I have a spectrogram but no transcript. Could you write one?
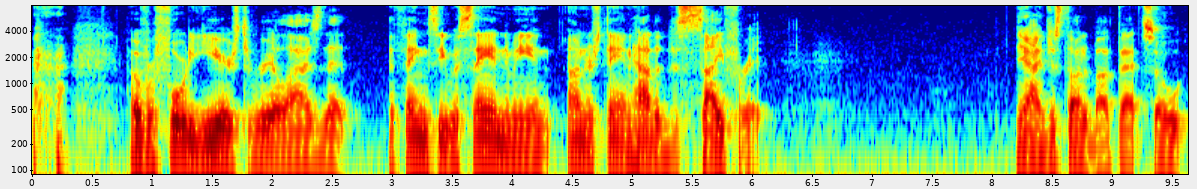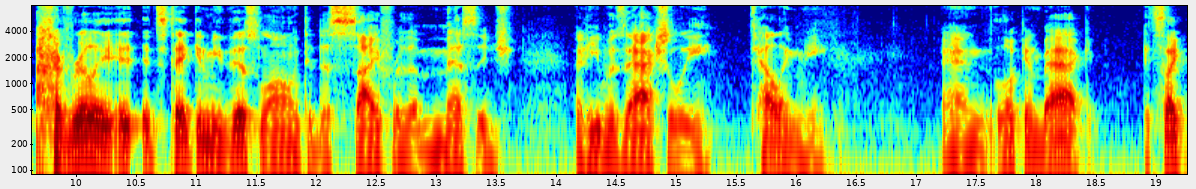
over 40 years to realize that the things he was saying to me and understand how to decipher it. Yeah, I just thought about that. So I've really, it, it's taken me this long to decipher the message that he was actually telling me. And looking back, it's like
